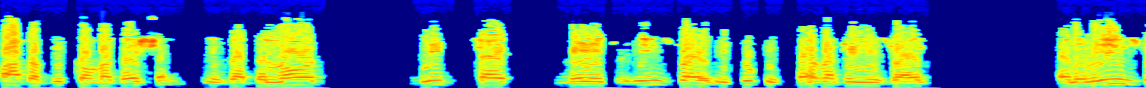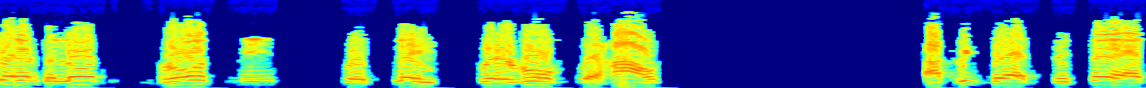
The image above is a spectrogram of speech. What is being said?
part of this conversation is that the Lord did take me to Israel. He took his servant to Israel. And in Israel, the Lord brought me to a place, to a room, to a house at which they had prepared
